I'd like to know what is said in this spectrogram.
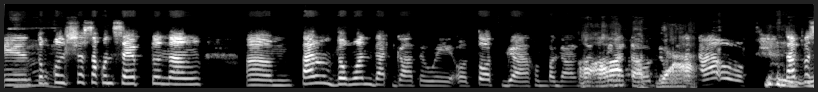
And Mm. tungkol siya sa konsepto ng um, parang the one that got away o totga, kumbaga, na Oo, tinatawag ng mga tao. Tapos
